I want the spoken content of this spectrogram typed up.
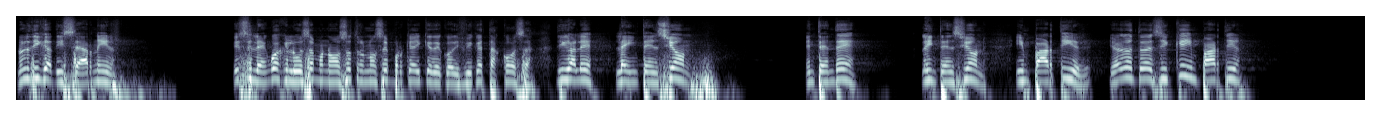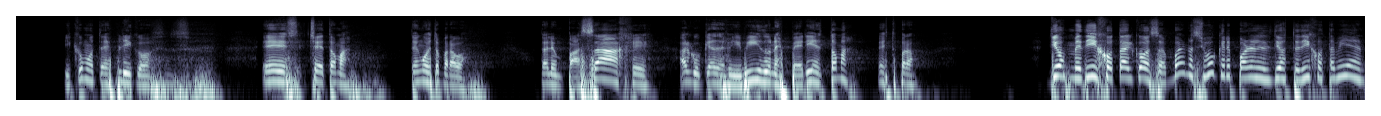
No le diga discernir. Ese lenguaje lo usamos nosotros, no sé por qué hay que decodificar estas cosas. Dígale la intención. ¿Entendés? La intención, impartir. Y alguien te va a decir, ¿qué impartir? ¿Y cómo te explico? Es, che, toma, tengo esto para vos. Dale un pasaje, algo que hayas vivido, una experiencia. Toma, esto para vos. Dios me dijo tal cosa. Bueno, si vos querés poner el Dios te dijo, está bien.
